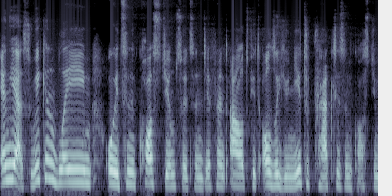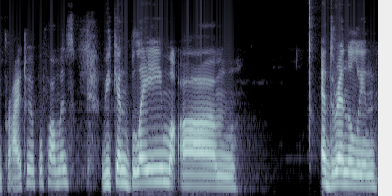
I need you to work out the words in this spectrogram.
And yes, we can blame, oh, it's in costume, so it's in different outfit, although you need to practice in costume prior to your performance. We can blame, um, adrenaline,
